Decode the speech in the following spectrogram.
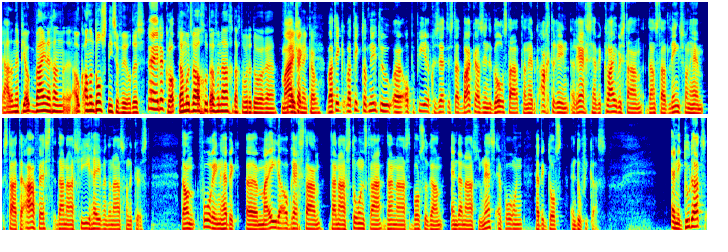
ja, dan heb je ook weinig aan, ook aan een dos niet zoveel. Dus Nee, dat klopt. daar moet wel goed over nagedacht worden door eh Maar kijk, en Co. Wat ik, wat ik tot nu toe eh, op papier heb gezet is dat Barkas in de goal staat. Dan heb ik achterin rechts heb ik Kleiber staan. Dan staat links van hem staat de A-vest. Daarnaast Viergever, daarnaast Van de Kust. Dan voorin heb ik eh Maeda op rechts staan. Daarnaast Toornstra, daarnaast Bosdogan en daarnaast Younes. En voorin heb ik Dost en Doefikas. En ik doe dat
